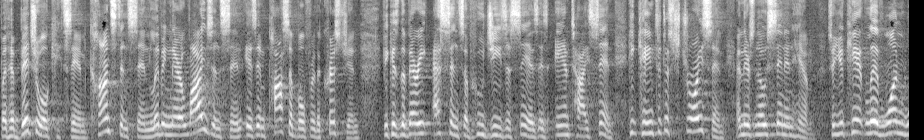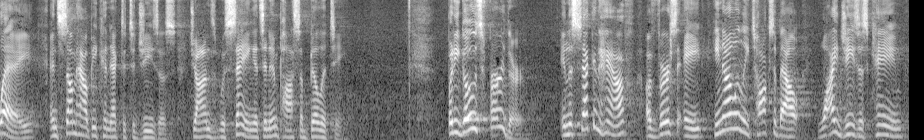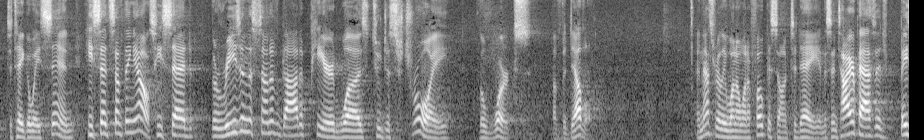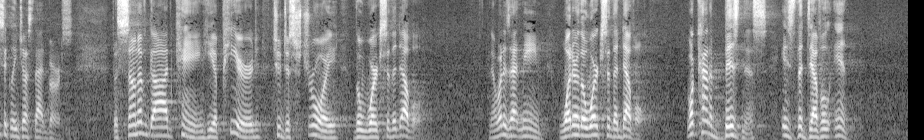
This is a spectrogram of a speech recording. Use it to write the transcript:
But habitual sin, constant sin, living their lives in sin is impossible for the Christian because the very essence of who Jesus is is anti sin. He came to destroy sin, and there's no sin in him. So you can't live one way and somehow be connected to Jesus. John was saying it's an impossibility. But he goes further. In the second half of verse 8, he not only talks about why Jesus came to take away sin, he said something else. He said, The reason the Son of God appeared was to destroy the works of the devil. And that's really what I want to focus on today. In this entire passage, basically just that verse. The Son of God came, he appeared to destroy the works of the devil. Now, what does that mean? What are the works of the devil? What kind of business is the devil in?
